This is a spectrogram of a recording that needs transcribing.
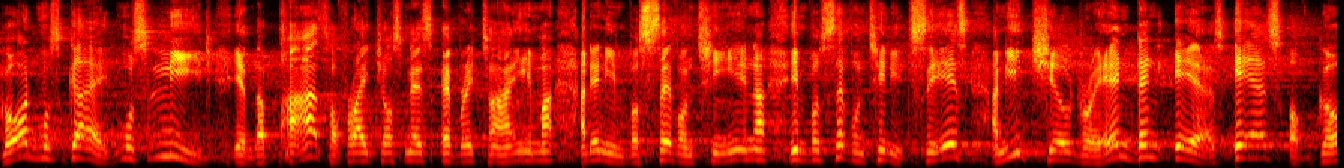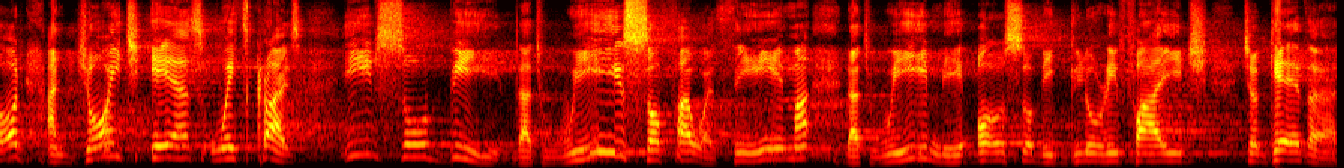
God must guide, must lead in the path of righteousness every time. And then in verse 17, in verse 17 it says, And ye children, then heirs, heirs of God, and joint heirs with Christ Christ, if so be that we suffer with him, that we may also be glorified together.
